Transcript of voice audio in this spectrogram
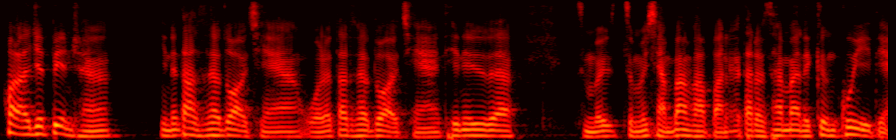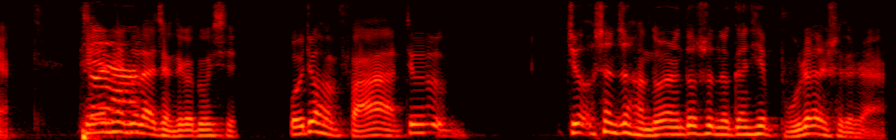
后来就变成你的大头菜多少钱，我的大头菜多少钱，天天就在怎么怎么想办法把那个大头菜卖得更贵一点，天天都在整这个东西，我就很烦，就就甚至很多人都是那跟一些不认识的人，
